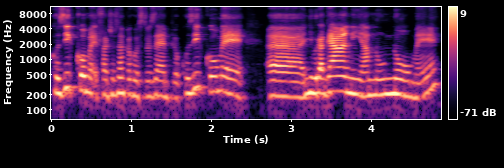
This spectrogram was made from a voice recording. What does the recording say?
così come, faccio sempre questo esempio, così come eh, gli uragani hanno un nome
